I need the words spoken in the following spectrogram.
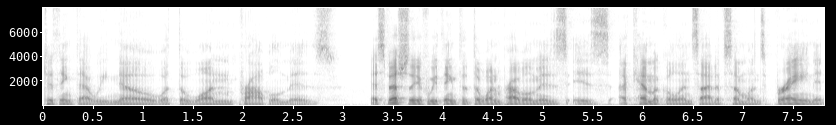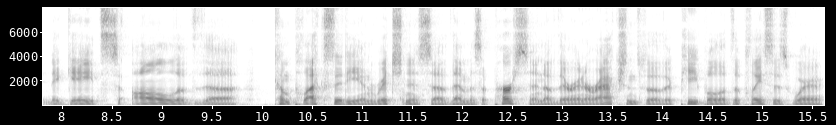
to think that we know what the one problem is especially if we think that the one problem is is a chemical inside of someone's brain. It negates all of the complexity and richness of them as a person of their interactions with other people of the places where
